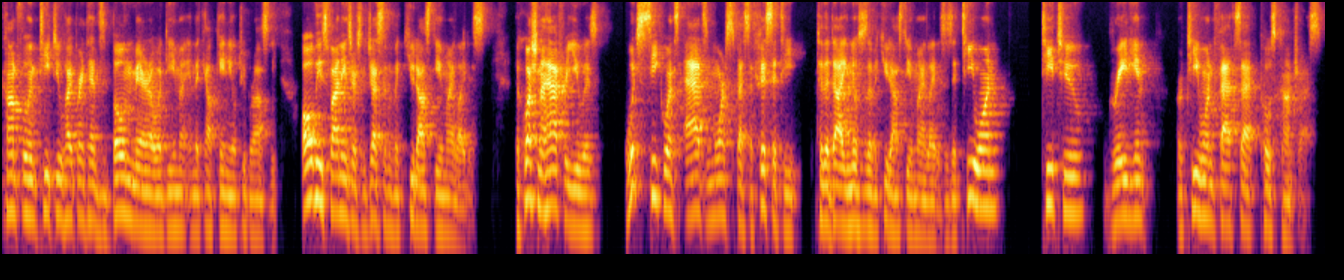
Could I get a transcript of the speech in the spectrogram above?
confluent T2 hyperintense bone marrow edema in the calcaneal tuberosity. All these findings are suggestive of acute osteomyelitis. The question I have for you is which sequence adds more specificity to the diagnosis of acute osteomyelitis? Is it T1, T2, gradient, or T1 FATSAT post contrast?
